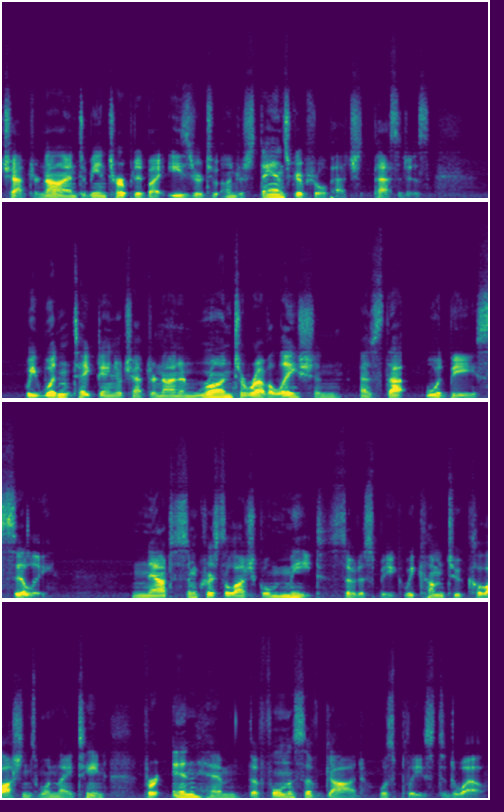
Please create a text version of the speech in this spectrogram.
chapter 9, to be interpreted by easier to understand scriptural passages. We wouldn't take Daniel chapter 9 and run to Revelation, as that would be silly. Now to some Christological meat, so to speak, we come to Colossians 1:19, for in him the fullness of God was pleased to dwell.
